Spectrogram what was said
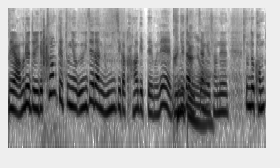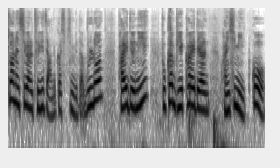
네, 아무래도 이게 트럼프 대통령 의제라는 이미지가 강하기 때문에 민주당 그러니까요. 입장에서는 좀 더 검토하는 시간을 들이지 않을까 싶습니다. 물론 바이든이 북한 비핵화에 대한 관심이 있고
